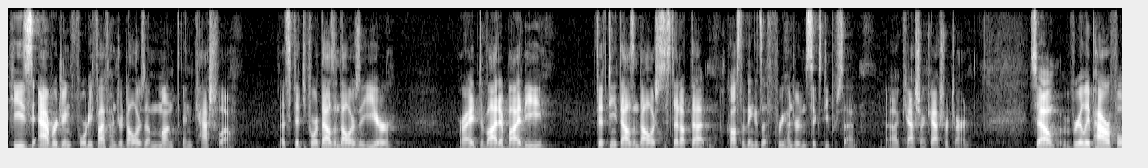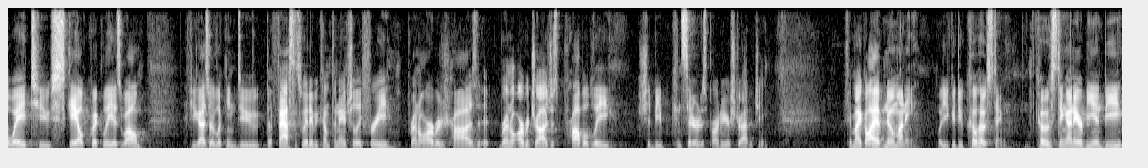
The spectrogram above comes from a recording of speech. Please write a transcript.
He's averaging $4,500 a month in cash flow. That's $54,000 a year, right? Divided by the $15,000 to set up that cost, I think it's a 360% uh, cash on cash return. So, really powerful way to scale quickly as well. If you guys are looking to the fastest way to become financially free, rental arbitrage, rental arbitrage is probably should be considered as part of your strategy. Say, Michael, I have no money. Well, you could do co-hosting. Co-hosting on Airbnb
